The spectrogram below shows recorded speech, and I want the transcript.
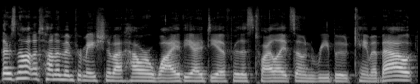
There's not a ton of information about how or why the idea for this Twilight Zone reboot came about.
